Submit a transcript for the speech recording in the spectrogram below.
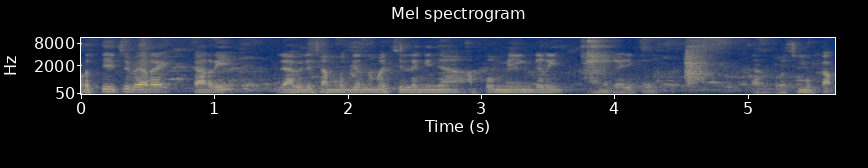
പ്രത്യേകിച്ച് വേറെ കറി രാവിലെ ചമ്മന്തി ഒന്നും വച്ചില്ലെങ്കിൽ ഞാൻ അപ്പം മീൻകറിയും ആണ് കഴിക്കുന്നത്. കുറച്ച് മുക്കാം.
